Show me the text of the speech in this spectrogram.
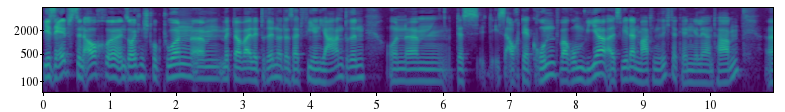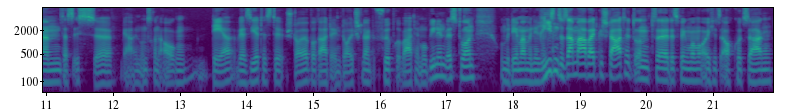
Wir selbst sind auch äh, in solchen Strukturen ähm, mittlerweile drin oder seit vielen Jahren drin und ähm, das ist auch der Grund, warum wir, als wir dann Martin Richter kennengelernt haben, das ist äh, ja in unseren Augen der versierteste Steuerberater in Deutschland für private Immobilieninvestoren. Und mit dem haben wir eine riesen Zusammenarbeit gestartet und äh, deswegen wollen wir euch jetzt auch kurz sagen,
